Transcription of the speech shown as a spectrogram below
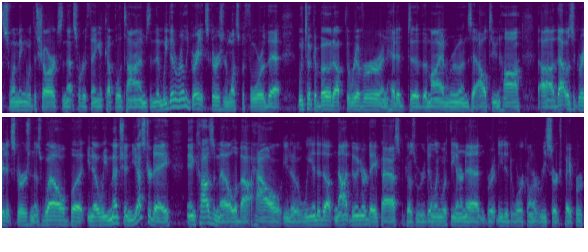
swimming with the sharks, and that sort of thing a couple of times. And then we did a really great excursion once before that we took a boat up the river and headed to the Mayan ruins at Altun Ha. Uh, that was a great excursion as well. But, you know, we mentioned yesterday in Cozumel about how, you know, we ended up not doing our day pass because we were dealing with the internet and Britt needed to work on her research paper.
